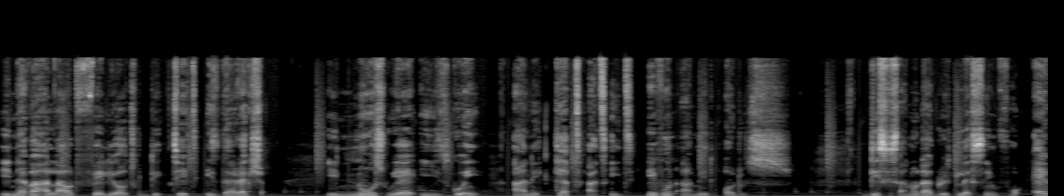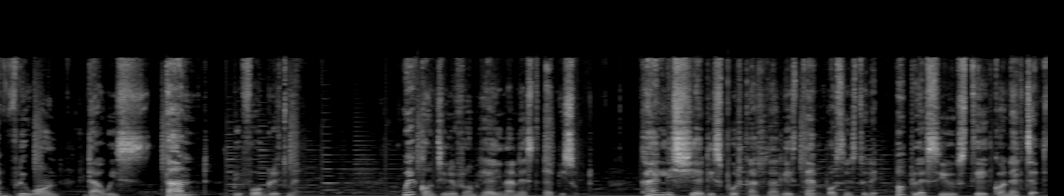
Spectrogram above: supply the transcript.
He never allowed failure to dictate his direction. He knows where he is going and he kept at it even amid odds. This is another great lesson for everyone that will stand before great men. We continue from here in our next episode. Kindly share this podcast with at least 10 persons today. God bless you. Stay connected.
